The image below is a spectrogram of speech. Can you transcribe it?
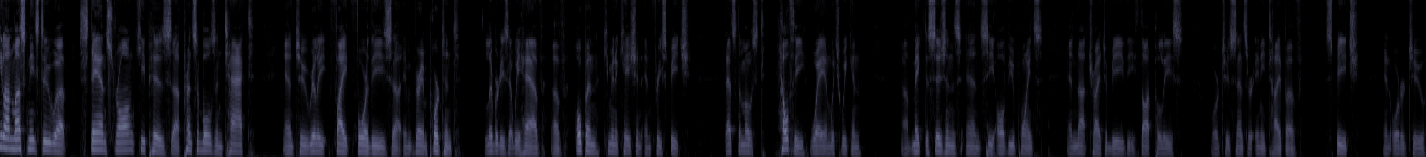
Elon Musk needs to uh, stand strong, keep his uh, principles intact, and to really fight for these uh, very important liberties that we have of open communication and free speech. That's the most healthy way in which we can uh, make decisions and see all viewpoints and not try to be the thought police or to censor any type of speech in order to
